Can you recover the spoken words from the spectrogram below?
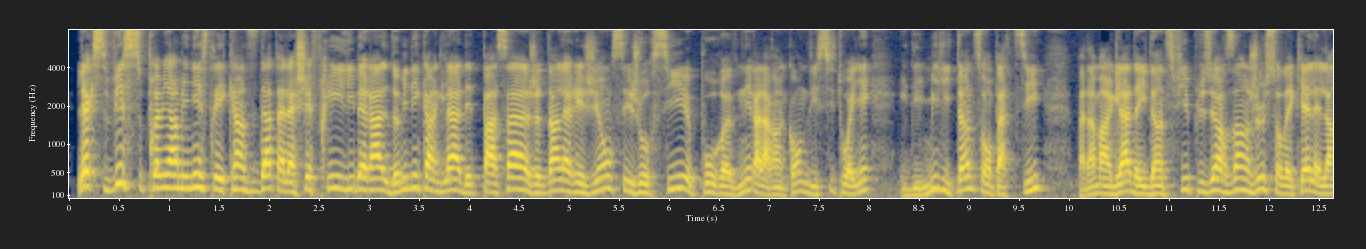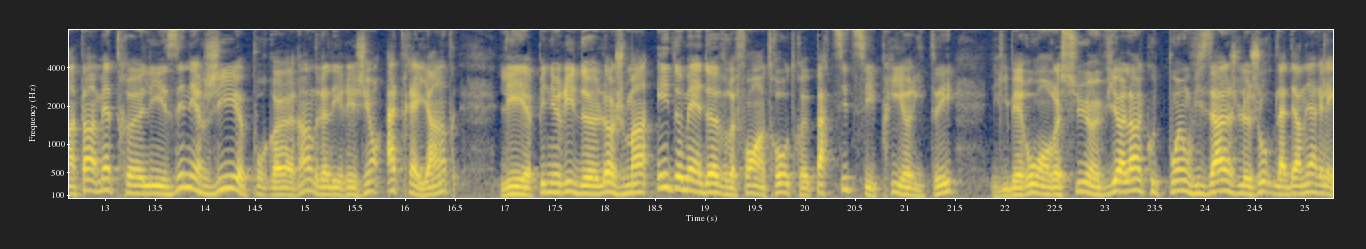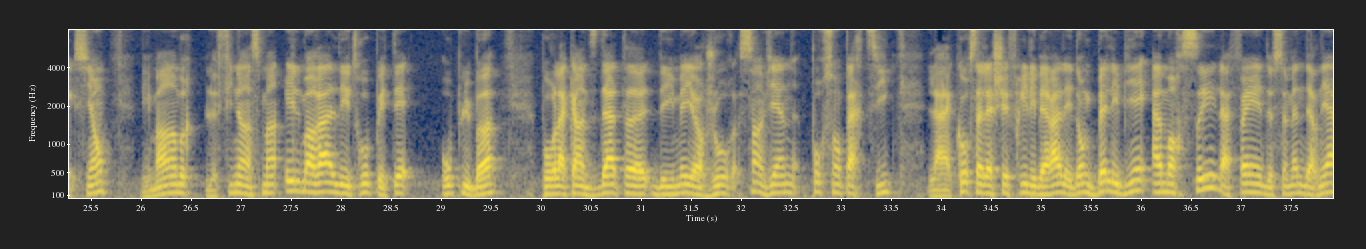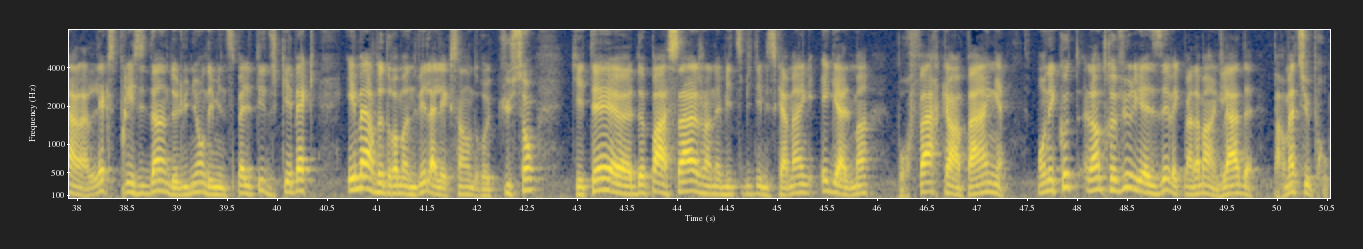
L'ex-vice-première ministre et candidate à la chefferie libérale Dominique Anglade est de passage dans la région ces jours-ci pour venir à la rencontre des citoyens et des militants de son parti. Madame Anglade a identifié plusieurs enjeux sur lesquels elle entend mettre les énergies pour rendre les régions attrayantes. Les pénuries de logements et de main-d'œuvre font entre autres partie de ses priorités. Les libéraux ont reçu un violent coup de poing au visage le jour de la dernière élection. Les membres, le financement et le moral des troupes étaient au plus bas pour la candidate euh, des meilleurs jours s'en viennent pour son parti. La course à la chefferie libérale est donc bel et bien amorcée. La fin de semaine dernière, l'ex-président de l'Union des municipalités du Québec et maire de Drummondville, Alexandre Cusson, qui était euh, de passage en Abitibi-Témiscamingue également pour faire campagne. On écoute l'entrevue réalisée avec Mme Anglade par Mathieu Prou.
